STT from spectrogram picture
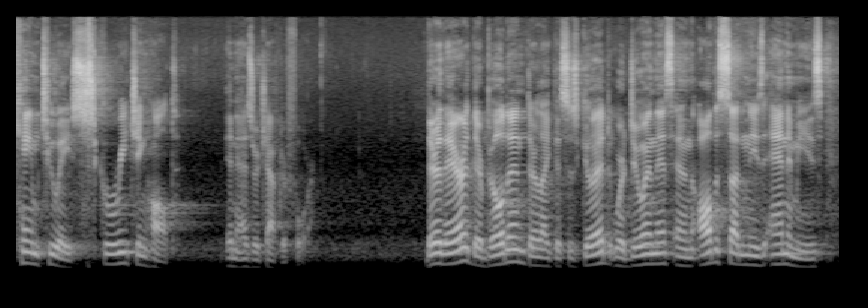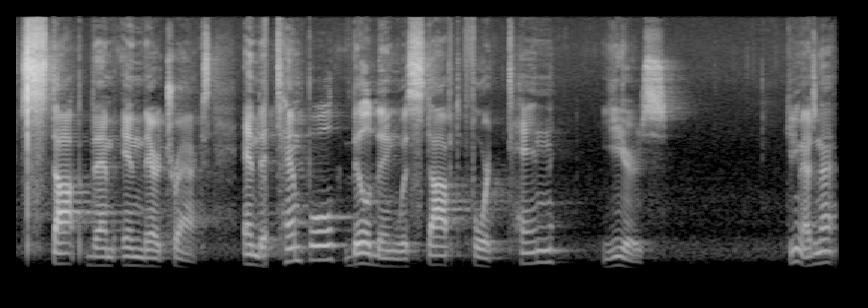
came to a screeching halt in Ezra chapter 4. They're there, they're building, they're like, this is good, we're doing this, and all of a sudden, these enemies stop them in their tracks. And the temple building was stopped for 10 years. Can you imagine that?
